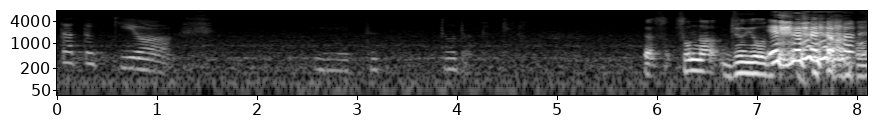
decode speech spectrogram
た時はえっとどうだった？そそんな重要あの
